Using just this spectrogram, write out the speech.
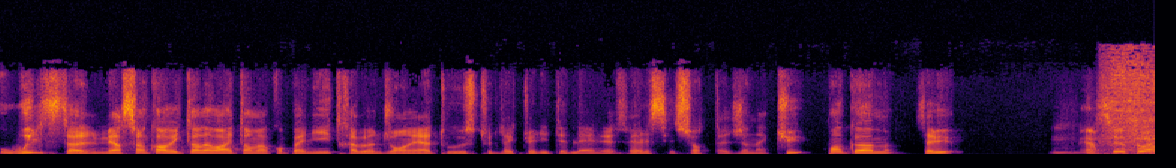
Wilson. Merci encore Victor d'avoir été en ma compagnie. Très bonne journée à tous. Toute l'actualité de la NFL, c'est sur touchdownactu.com. Salut. Merci à toi.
